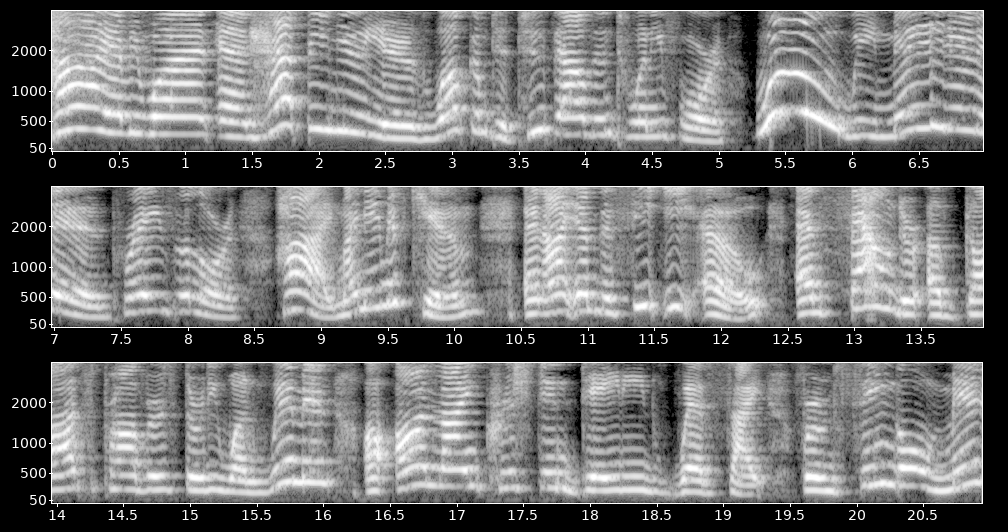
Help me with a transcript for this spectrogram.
Hi, everyone, and Happy New Year's. Welcome to 2024. Woo! We made it in. Praise the Lord. Hi, my name is Kim, and I am the CEO and founder of God's Proverbs 31 Women, an online Christian dating website for single men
